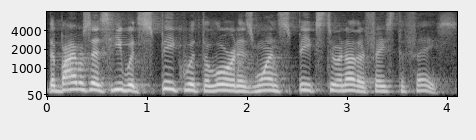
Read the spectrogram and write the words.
the Bible says he would speak with the Lord as one speaks to another face to face.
